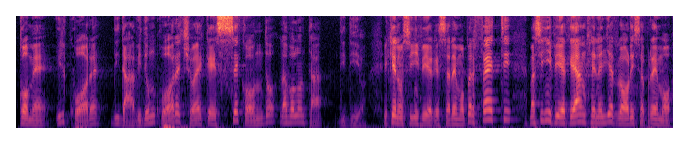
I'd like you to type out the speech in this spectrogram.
come il cuore di Davide, un cuore cioè che è secondo la volontà di Dio il che non significa che saremo perfetti, ma significa che anche negli errori sapremo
